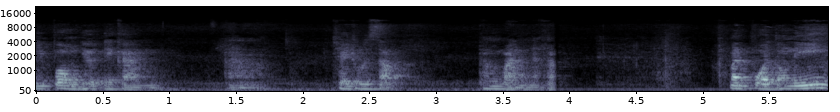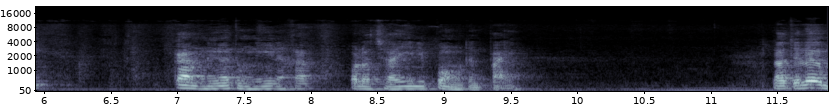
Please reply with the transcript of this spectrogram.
นิ้วโป้งเยอะในการใช้โทรศัพท์ทั้งวันนะครับ มันปวดตรงนี้ กล้ามเนื้อตรงนี้นะครับพอเราใช้นิ้วโป้งกันไป เราจะเริ่ม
